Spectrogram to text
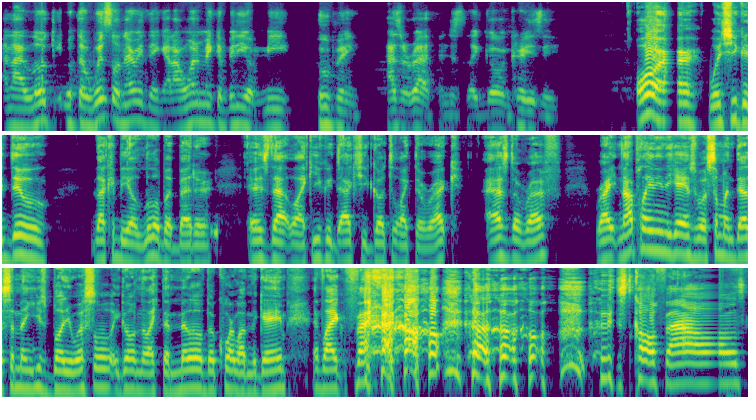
and I look with the whistle and everything, and I want to make a video of me hooping as a ref and just like going crazy. Or what you could do that could be a little bit better is that like you could actually go to like the rec as the ref, right? Not playing any games where someone does something, you just blow your whistle, you go into like the middle of the court while in the game and like foul, just call fouls,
